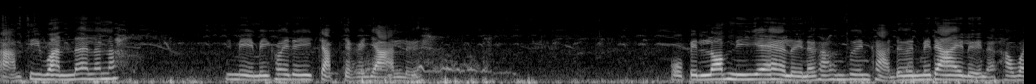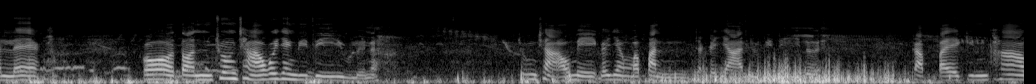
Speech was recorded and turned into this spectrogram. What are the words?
สามสี่วันได้แล้วนะพี่เมย์ไม่ค่อยได้จับจักรยานเลย โอ้เป็นรอบนี้แย่เลยนะคะ เพื่อนๆค่ะเดินไม่ได้เลยนะคะ วันแรก ก็ตอนช่วงเช้าก็ยังดีๆอยู่เลยนะ ช่วงเช้าเมย์ก็ยังมาปั่นจักรยานอยู่ดีๆเลย กลับไปกินข้าว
